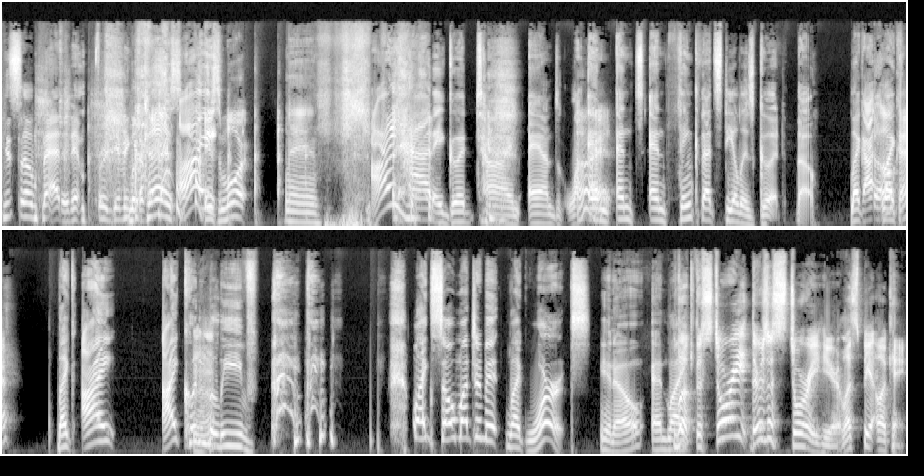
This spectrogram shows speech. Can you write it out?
you so mad at him for giving it? A, Because I it's more man. I had a good time and li- All and, and and think that Steel is good though. Like I like okay. like I I couldn't Mhm. believe like so much of it like works, you know? And like Look, the story, there's a story here. Let's be okay.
